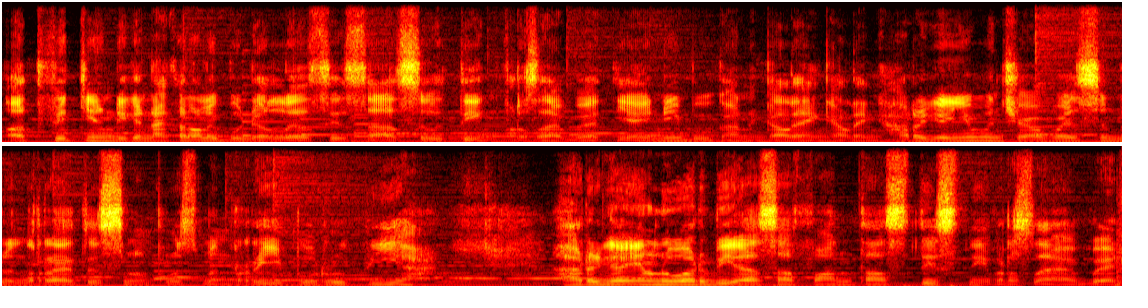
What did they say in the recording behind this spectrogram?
Outfit yang dikenakan oleh Bunda Lesti saat syuting persahabat ya ini bukan kaleng-kaleng. Harganya mencapai Rp999.000 Harga yang luar biasa fantastis nih persahabat.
